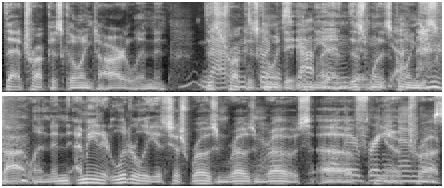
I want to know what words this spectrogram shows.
that truck is going to Ireland and this That truck is going going, to to, India and this one is yeah. going to Scotland. And I mean, it literally is just rows and rows and rows Well, of they're bringing you know, in trucks.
